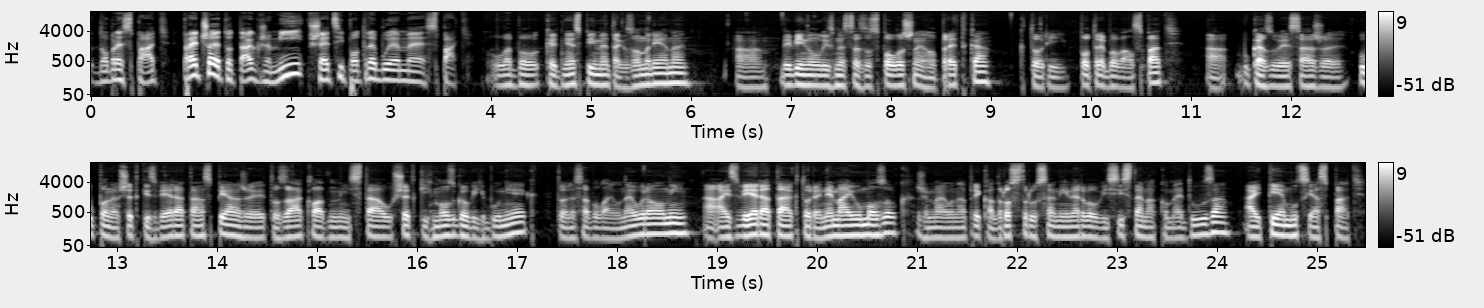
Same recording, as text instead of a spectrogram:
dobre spať. Prečo je to tak, že my všetci potrebujeme spať? Lebo keď nespíme, tak zomrieme a vyvinuli sme sa zo spoločného predka, ktorý potreboval spať a ukazuje sa, že úplne všetky zvieratá spia, že je to základný stav všetkých mozgových buniek ktoré sa volajú neuróny a aj zvieratá, ktoré nemajú mozog, že majú napríklad roztrúsený nervový systém ako medúza, aj tie musia spať.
